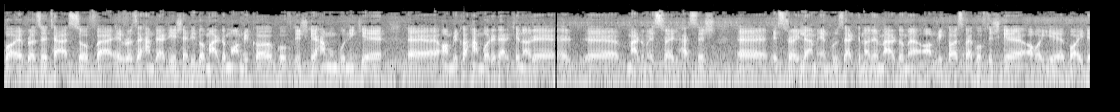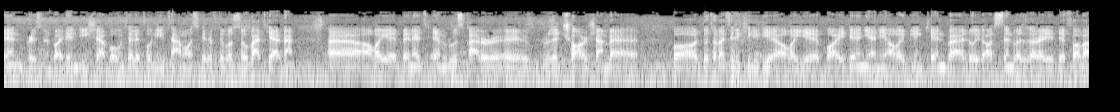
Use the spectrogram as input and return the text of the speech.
با ابراز تاسف و ابراز همدردی شدید با مردم آمریکا گفتش که همون گونی که آمریکا همواره در کنار مردم اسرائیل هستش. اسرائیل هم امروز در کنار مردم آمریکاست و گفتش که آقای بایدن پرزیدنت بایدن دیشب با اون تلفنی تماس گرفته و صحبت کردن. آقای بنت امروز قرار روز چهارشنبه با دو تا وزیر کلیدی آقای بایدن یعنی آقای بلینکن و لوید آستن وزرای دفاع و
